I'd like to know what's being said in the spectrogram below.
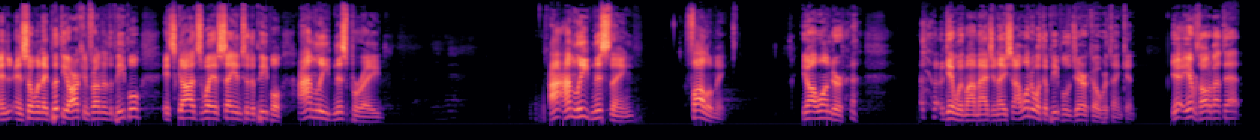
And, and so when they put the Ark in front of the people, it's God's way of saying to the people, I'm leading this parade. I, I'm leading this thing. Follow me. You know, I wonder, again with my imagination, I wonder what the people of Jericho were thinking. Yeah, you ever thought about that?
